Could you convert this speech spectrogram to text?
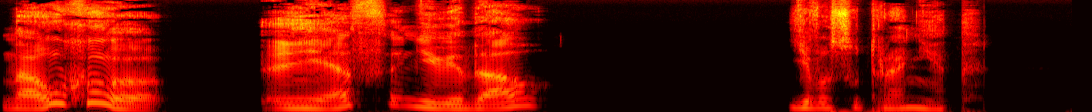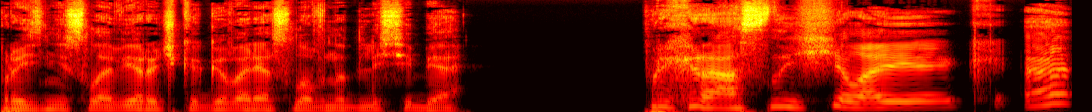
«На ухо? Нет, не видал». «Его с утра нет», — произнесла Верочка, говоря словно для себя. «Прекрасный человек, а?»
